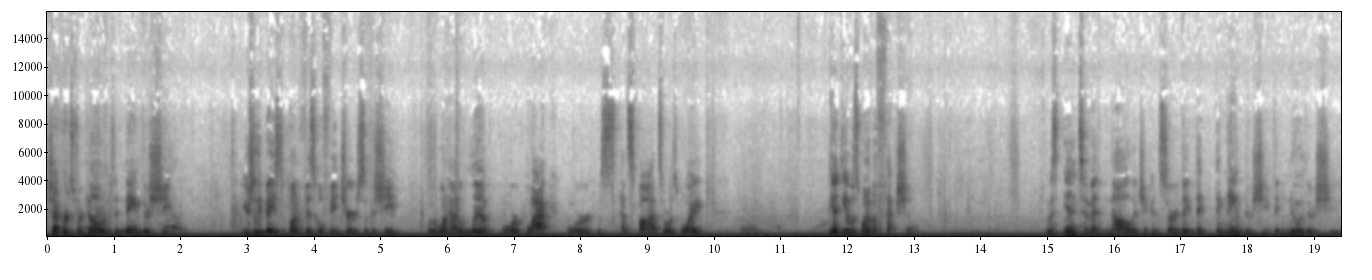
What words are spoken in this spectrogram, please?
Shepherds were known to name their sheep, usually based upon physical features of the sheep, whether one had a limp or black or was, had spots or was white. The idea was one of affection. It was intimate knowledge and concern. They, they, they named their sheep, they knew their sheep.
